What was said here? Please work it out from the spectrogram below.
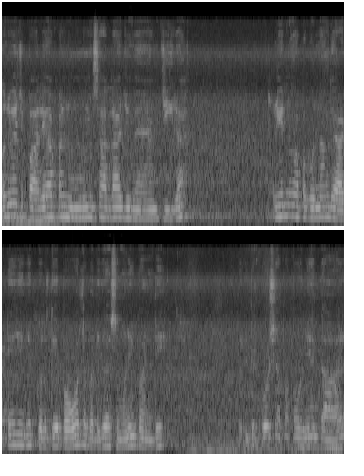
ਉਹਦੇ ਵਿੱਚ ਪਾ ਲਿਆ ਆਪਾਂ ਲੂਣ ਮਸਾਲਾ, ਜਵੈਣ, ਜੀਰਾ। ਇਹਨੂੰ ਆਪਾਂ ਗੁੰਨਾਂਗੇ ਆਟੇ ਜਿਹਦੇ ਫੁਲਕੇ ਬਹੁਤ ਵਧੀਆ ਸੋਹਣੇ ਬਣਦੇ। ਤੇ ਇਧਰ ਕੁਛ ਆਪਾਂ ਪਾਉਨੇ ਆ ਦਾਲ।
